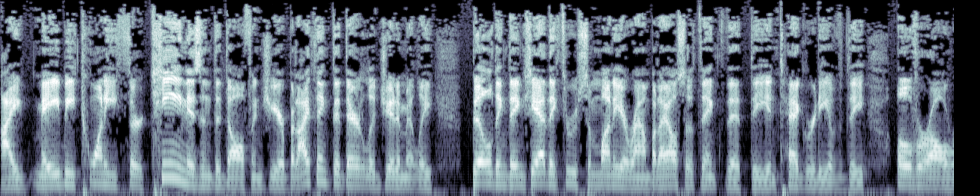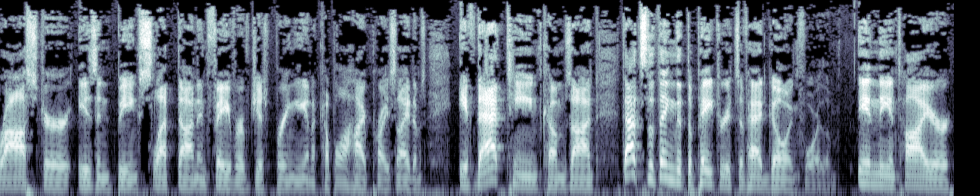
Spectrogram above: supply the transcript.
I maybe 2013 isn't the Dolphins' year, but I think that they're legitimately building things. Yeah, they threw some money around, but I also think that the integrity of the overall roster isn't being slept on in favor of just bringing in a couple of high price items. If that team comes on, that's the thing that the Patriots have had going for them in the entire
